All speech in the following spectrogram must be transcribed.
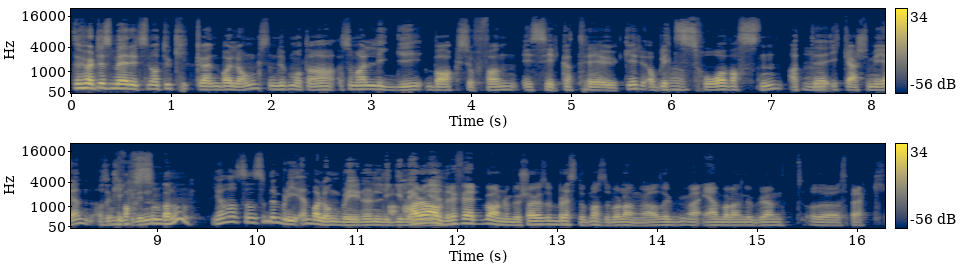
Det hørtes mer ut som at du kicka en ballong som du på en måte har, som har ligget bak sofaen i ca. tre uker og blitt så vassen at det ikke er så mye igjen. Og så En vassen ballong? Ja, sånn som den blir, en ballong blir når den ligger Har du lenge. aldri feiret barnebursdag og så blåste opp masse ballonger, og så var én ballong du glemte, og det sprekk?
